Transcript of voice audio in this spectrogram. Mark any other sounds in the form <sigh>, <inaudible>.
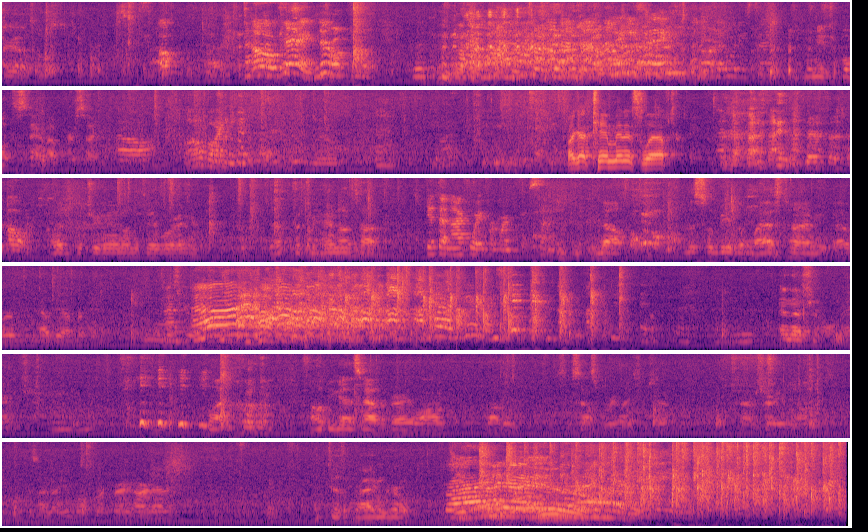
I got a toast. Oh, okay, no. Drop the mic. What he said? We need you both to stand up for a second. Oh. Oh, boy. I got 10 minutes left. <laughs> Oh, Go ahead, put your hand on the table right here. Jeff, put your hand on top. get that knife away from my son. No. this will be the last time you ever have the upper hand. Ah. in this relationship. And that's your whole marriage. <laughs> But I hope you guys have a very long, loving, successful relationship. I'm sure you will, because I know you both work very hard at it. To the bride and groom. Right.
